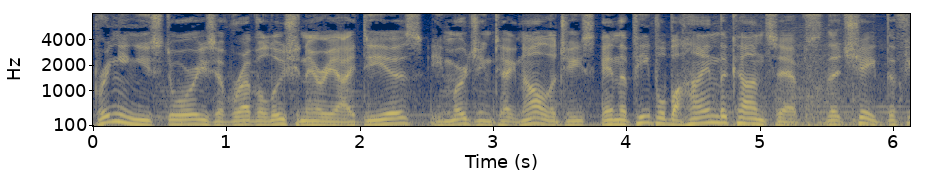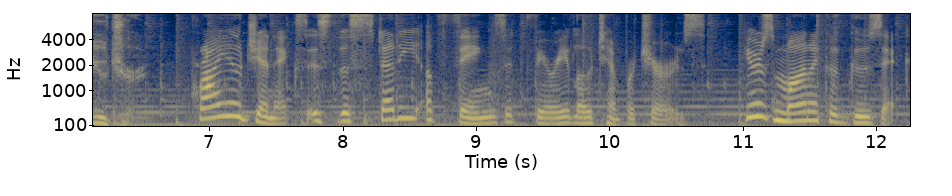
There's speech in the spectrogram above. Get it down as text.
bringing you stories of revolutionary ideas, emerging technologies, and the people behind the concepts that shape the future. Cryogenics is the study of things at very low temperatures. Here's Monica Guzik,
